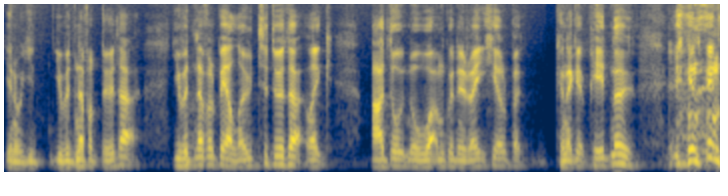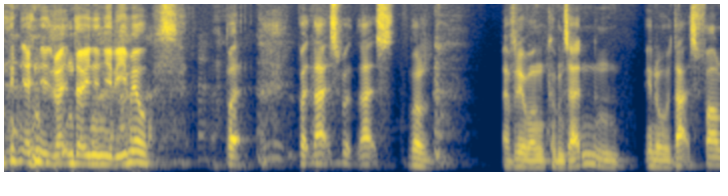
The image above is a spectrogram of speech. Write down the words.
you know, you you would never do that. You would never be allowed to do that. Like, I don't know what I'm going to write here, but can I get paid now? and you've written down in your email. But but that's what that's where everyone comes in, and you know that's far.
